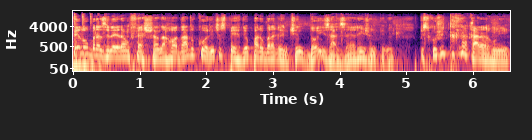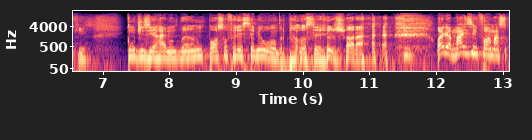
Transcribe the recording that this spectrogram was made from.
pelo Brasileirão fechando a rodada, o Corinthians perdeu para o Bragantino 2 a 0 hein, Júnior Pimenta? Por isso que Júnior tá com a cara ruim aqui. Como dizia Raimundo Bueno, eu não posso oferecer meu ombro para você, viu, chorar. Olha, mais informação.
